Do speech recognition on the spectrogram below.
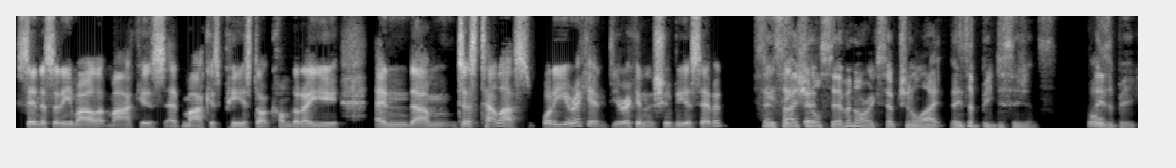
send us an email at marcus at marcuspearce.com.au and um, just tell us what do you reckon? Do you reckon it should be a seven? Do you think Sensational that- seven or exceptional eight? These are big decisions. Well, These are big.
